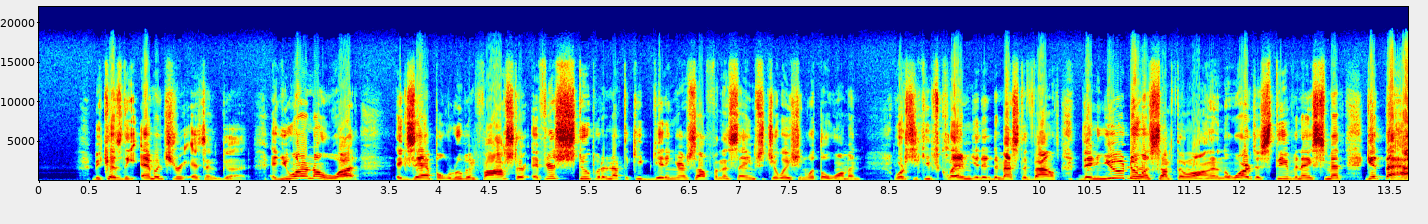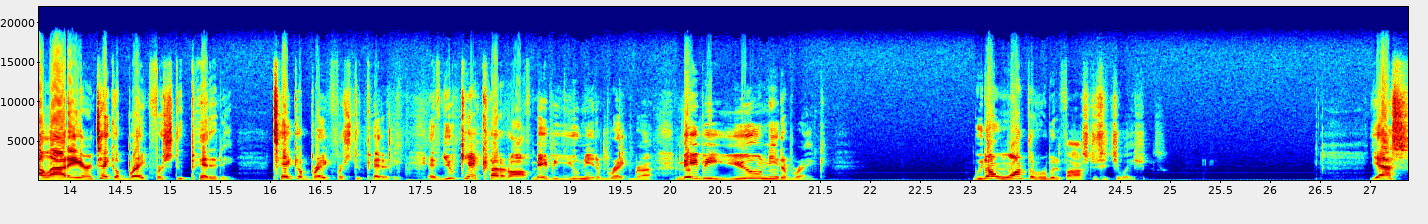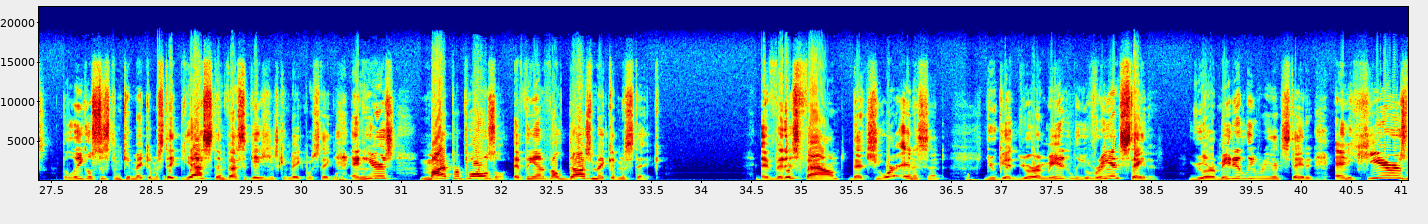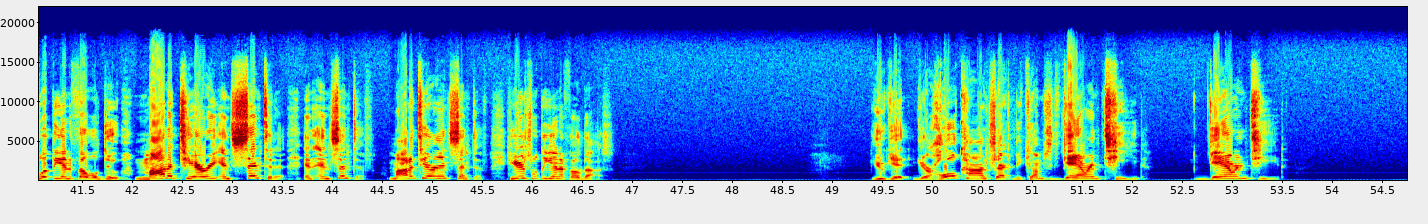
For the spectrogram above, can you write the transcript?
Because the imagery isn't good. And you want to know what? Example, Reuben Foster, if you're stupid enough to keep getting yourself in the same situation with a woman where she keeps claiming you did domestic violence, then you're doing something wrong. And in the words of Stephen A. Smith, get the hell out of here and take a break for stupidity. Take a break for stupidity. If you can't cut it off, maybe you need a break, bruh. Maybe you need a break. We don't want the Reuben Foster situations. Yes, the legal system can make a mistake. Yes, the investigations can make a mistake. And here's my proposal if the NFL does make a mistake. If it is found that you are innocent, you get you're immediately reinstated. You're immediately reinstated. And here's what the NFL will do. Monetary incentive. An incentive. Monetary incentive. Here's what the NFL does. You get your whole contract becomes guaranteed. Guaranteed.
